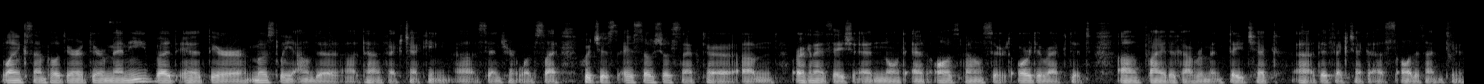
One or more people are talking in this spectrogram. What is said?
one example. There, there are many, but uh, they're mostly on the uh, Fact Checking uh, Center website, which is a social sector um, organization and not at all sponsored or directed uh, by the government. They check, uh, they fact check us all the time too.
